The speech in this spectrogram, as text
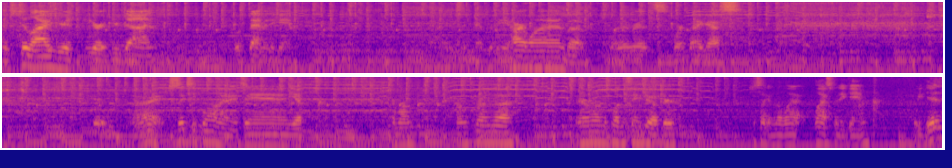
There's two lives, you're you're you're done with that mini game. That would be a hard one, but whatever, it's worth it, I guess. All right, 60 points, and yep. Come on, come from the everyone played the same Joker, just like in the la last mini game we did.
